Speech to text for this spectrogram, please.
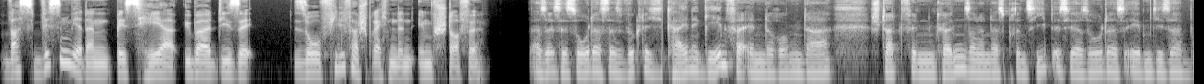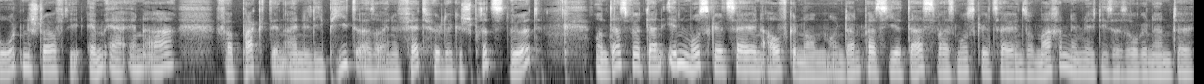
Was wissen wir denn bisher über diese so vielversprechenden Impfstoffe? Also es ist so, dass es wirklich keine Genveränderungen da stattfinden können, sondern das Prinzip ist ja so, dass eben dieser Botenstoff, die mRNA, verpackt in eine Lipid, also eine Fetthülle gespritzt wird. Und das wird dann in Muskelzellen aufgenommen. Und dann passiert das, was Muskelzellen so machen, nämlich diese sogenannte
